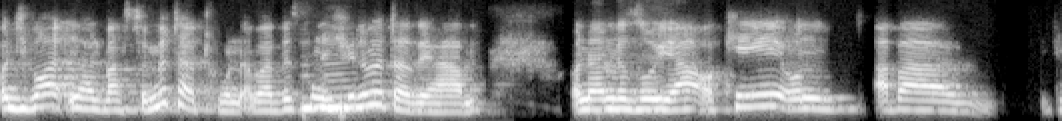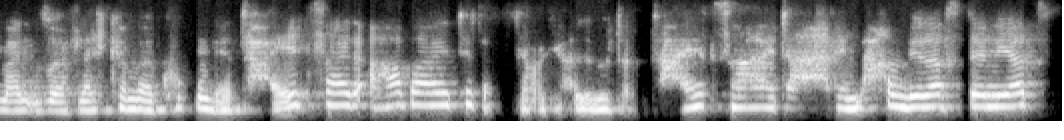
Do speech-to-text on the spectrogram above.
Und die wollten halt was für Mütter tun, aber wissen mhm. nicht, wie viele Mütter sie haben. Und dann haben wir so, ja, okay, und aber ich meine, so, vielleicht können wir gucken, wer Teilzeit arbeitet. Das sind ja auch nicht alle Mütter Teilzeit. Ah, wie machen wir das denn jetzt?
